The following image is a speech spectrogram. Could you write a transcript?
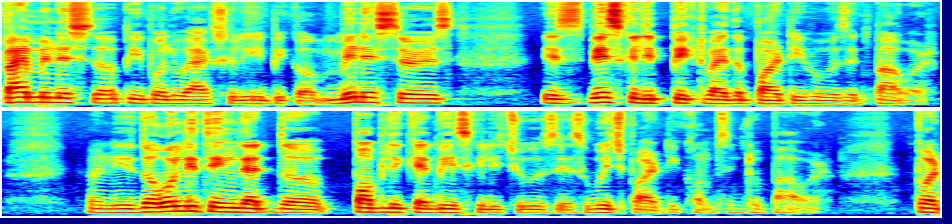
prime minister, people who actually become ministers, is basically picked by the party who is in power. And the only thing that the public can basically choose is which party comes into power. But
